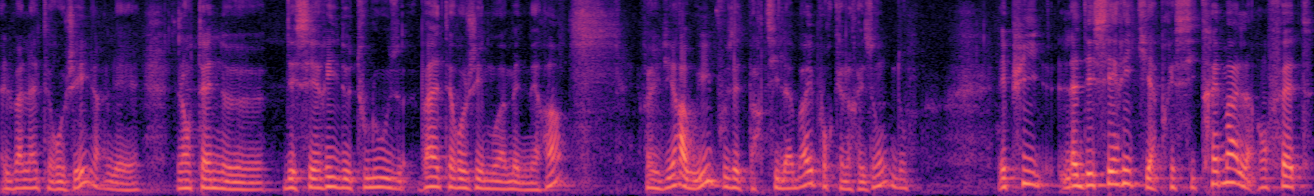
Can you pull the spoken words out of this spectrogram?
elle va l'interroger. Hein, l'antenne euh, des séries de Toulouse va interroger Mohamed Merah. Va lui dire Ah oui, vous êtes parti là-bas et pour quelle raison? Et puis la DCRI qui apprécie très mal, en fait,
